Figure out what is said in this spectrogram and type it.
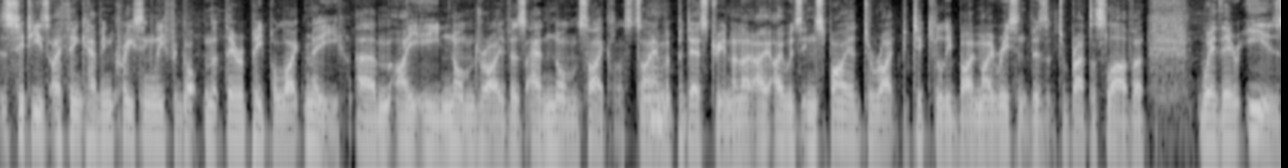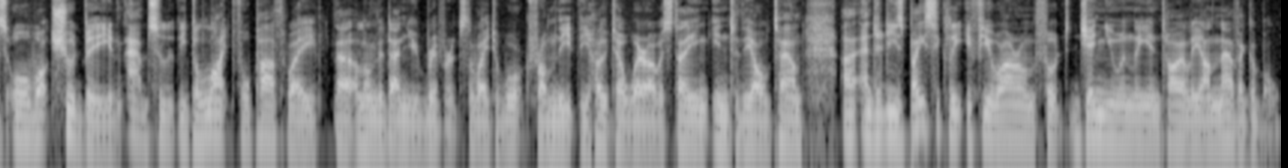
cities, I think, have increasingly forgotten that there are people like me, um, i.e., non drivers and non cyclists. I am a mm. pedestrian, and I, I, was inspired to write particularly by my recent visit to Bratislava, where there is, or what should be, an absolutely delightful pathway uh, along the Danube River. It's the way to walk from the, the hotel where I was staying into the old town, uh, and it is basically if you are on foot, genuinely entirely unnavigable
